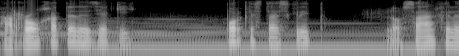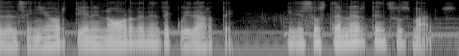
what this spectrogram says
arrójate desde aquí, porque está escrito, los ángeles del Señor tienen órdenes de cuidarte y de sostenerte en sus manos,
